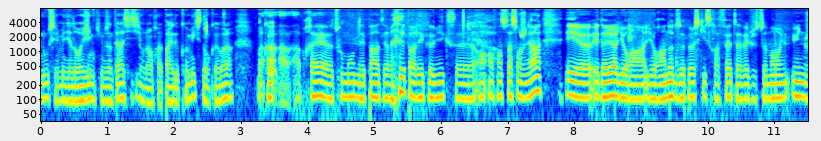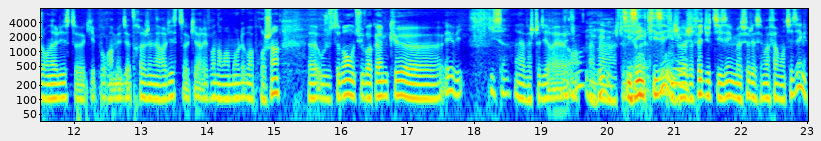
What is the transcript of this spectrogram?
Nous, c'est le média d'origine qui nous intéresse ici. On est en train de parler de comics, donc euh, voilà. Donc, Bah, euh, Après, euh, tout le monde n'est pas intéressé par les comics euh, en, en France de façon générale. Et, euh, et d'ailleurs, il y aura un- y aura un autre The Pulse qui sera fait avec justement une, une journaliste euh, qui est pour un média très généraliste euh, qui arrivera normalement le mois prochain, euh, où justement où tu vois quand même que, euh, eh oui, Qui ça ah bah, je te dirais. Bah, dis-moi. ah bah, Mhm. je te Teasing, dirais- teasing. Je, je fais du teasing, monsieur, laissez-moi faire mon teasing.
